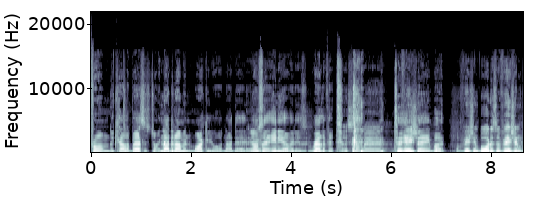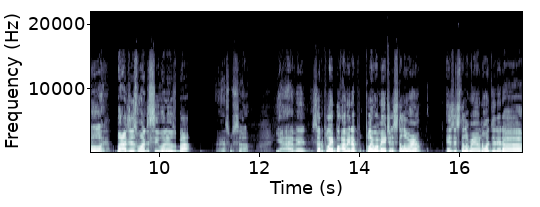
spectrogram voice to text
From the Calabasas joint. Not that I'm in the market or not that, you know what I'm saying, any of it is relevant Listen, man. to Vision- anything, but A vision board is a vision board. but I just wanted to see what it was about. That's what's up. Yeah, I haven't. So the Playboy, I mean, uh, Playboy Mansion is still around. Is Mm-hmm. it still around, or did it? Uh,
